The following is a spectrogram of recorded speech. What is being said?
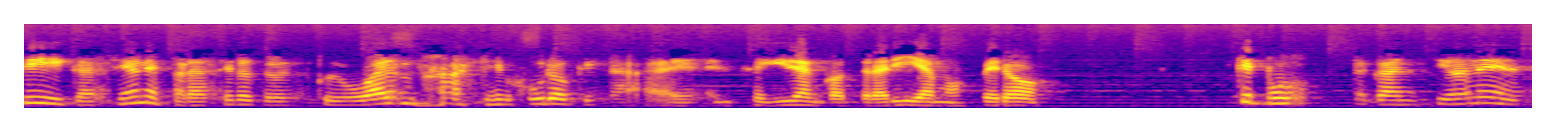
Sí, canciones para hacer otro disco igual, te juro que eh, enseguida encontraríamos, pero ¿qué de canciones?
